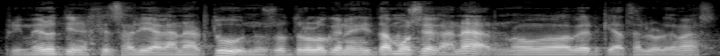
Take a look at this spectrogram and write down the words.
primero tienes que salir a ganar tú. Nosotros lo que necesitamos es ganar, no a ver qué hacen los demás.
